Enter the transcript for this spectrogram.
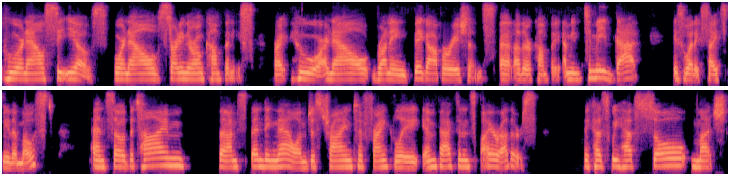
who are now CEOs, who are now starting their own companies, right? Who are now running big operations at other companies. I mean, to me, that is what excites me the most. And so the time that I'm spending now, I'm just trying to frankly impact and inspire others because we have so much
